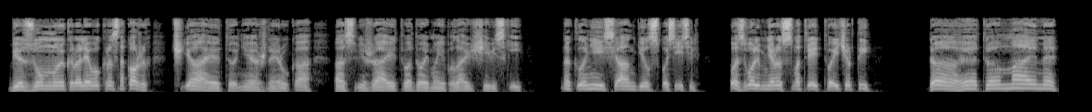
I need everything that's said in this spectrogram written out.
безумную королеву краснокожих, чья это нежная рука освежает водой мои пылающие виски. Наклонись, ангел-спаситель, позволь мне рассмотреть твои черты. Да, это Майме,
